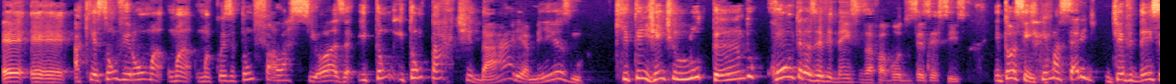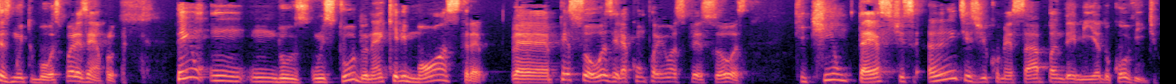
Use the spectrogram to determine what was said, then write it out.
É, é, a questão virou uma, uma, uma, coisa tão falaciosa e tão, e tão partidária mesmo que tem gente lutando contra as evidências a favor dos exercícios. Então, assim, tem uma série de evidências muito boas. Por exemplo, tem um, um, dos, um estudo né, que ele mostra é, pessoas, ele acompanhou as pessoas que tinham testes antes de começar a pandemia do Covid.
